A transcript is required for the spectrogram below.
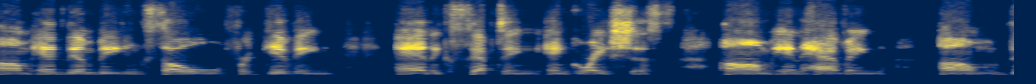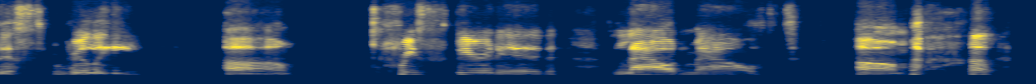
um, and them being so forgiving and accepting and gracious um, in having um, this really uh, free spirited, loud mouthed, um,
